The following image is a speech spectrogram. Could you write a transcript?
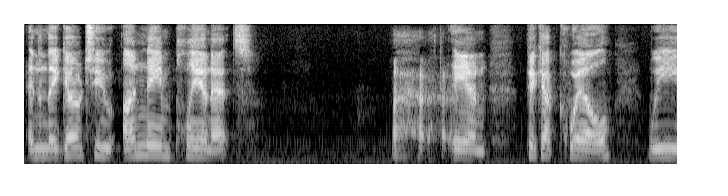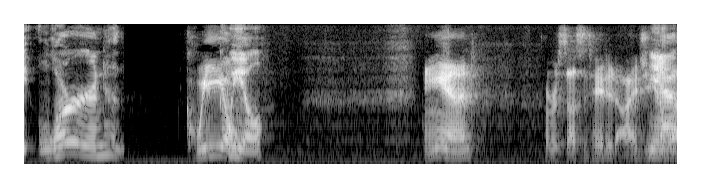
and then they go to unnamed planets and pick up Quill. We learn Kuiil. Quill. And a resuscitated IG-11. Yeah,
